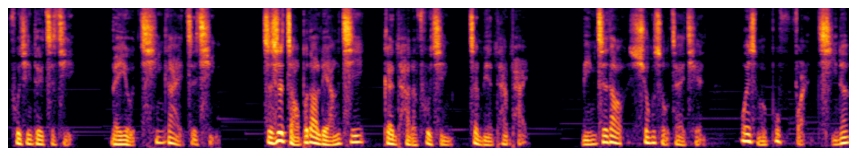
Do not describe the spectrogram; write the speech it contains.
父亲对自己没有亲爱之情，只是找不到良机跟他的父亲正面摊牌。明知道凶手在前，为什么不反击呢？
